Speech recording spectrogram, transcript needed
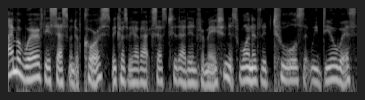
I'm aware of the assessment, of course, because we have access to that information. It's one of the tools that we deal with,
